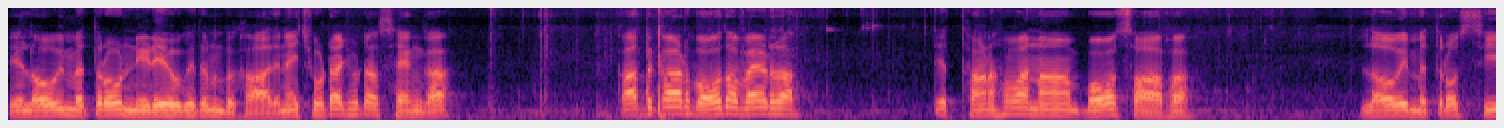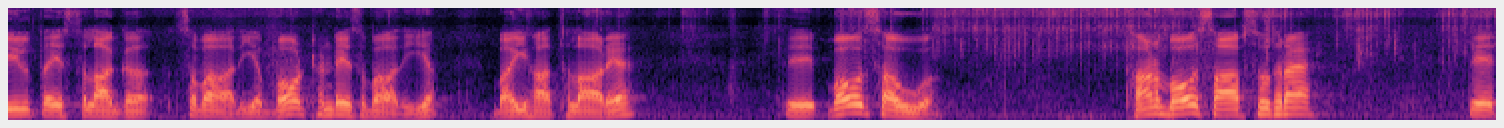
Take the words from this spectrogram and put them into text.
ਤੇ ਲਓ ਵੀ ਮਿੱਤਰੋ ਨੇੜੇ ਹੋ ਕੇ ਤੁਹਾਨੂੰ ਦਿਖਾ ਦੇਣਾ। ਛੋਟਾ ਛੋਟਾ ਸਿੰਘ ਆ ਕੱਦ ਕਾਠ ਬਹੁਤ ਆ ਵੈੜ ਦਾ। ਤੇ ਥਣ ਹਵਾਨਾ ਬਹੁਤ ਸਾਫ਼ ਆ। ਲਓ ਵੀ ਮਿੱਤਰੋ, ਸੀਲ ਤੇ ਸਲੱਗ ਸੁਭਾਅ ਦੀ ਆ, ਬਹੁਤ ਠੰਡੇ ਸੁਭਾਅ ਦੀ ਆ। ਬਾਈ ਹੱਥ ਲਾ ਰਿਹਾ ਤੇ ਬਹੁਤ ਸਾਊ ਆ। ਥਣ ਬਹੁਤ ਸਾਫ਼ ਸੁਥਰਾ ਹੈ ਤੇ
